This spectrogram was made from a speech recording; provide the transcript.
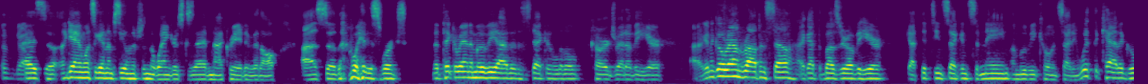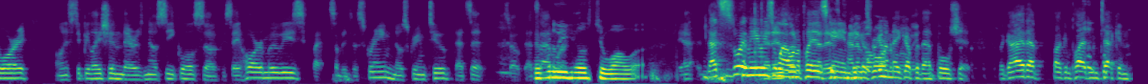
Let's go. Guys, so again, once again, I'm stealing it from the Wangers because I am not creative at all. Uh, so the way this works, I'm gonna pick a random movie out of this deck of little cards right over here. Uh, I'm gonna go round robin style. I got the buzzer over here. Got 15 seconds to name a movie coinciding with the category. Only stipulation: there is no sequel. So if you say horror movies, but somebody says Scream, no Scream two. That's it. So that's how it Beverly works. Hills Chihuahua. Yeah, that's the main reason why I a- want to play this game because we're gonna horror make up for that bullshit. The guy that fucking platinum Tekken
